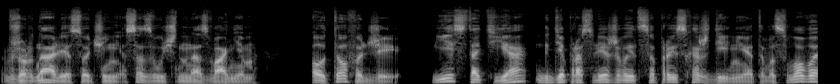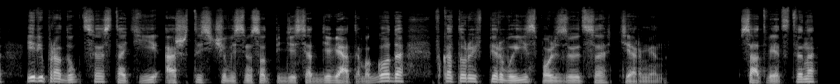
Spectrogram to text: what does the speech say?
В журнале с очень созвучным названием «Autophagy» есть статья, где прослеживается происхождение этого слова и репродукция статьи аж 1859 года, в которой впервые используется термин. Соответственно,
